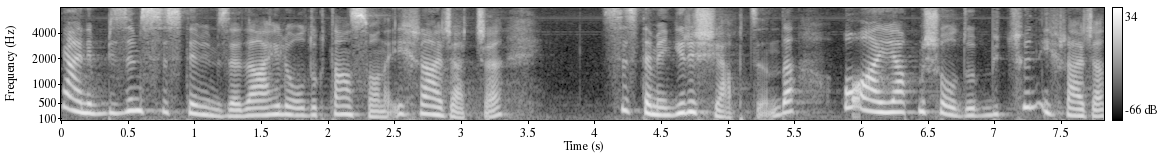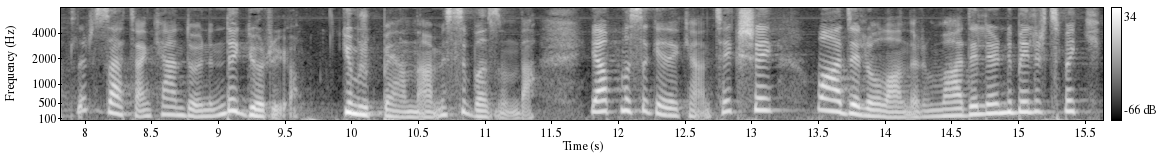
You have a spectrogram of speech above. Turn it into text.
Yani bizim sistemimize dahil olduktan sonra ihracatçı sisteme giriş yaptığında o ay yapmış olduğu bütün ihracatları zaten kendi önünde görüyor. Gümrük beyannamesi bazında. Yapması gereken tek şey vadeli olanların vadelerini belirtmek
